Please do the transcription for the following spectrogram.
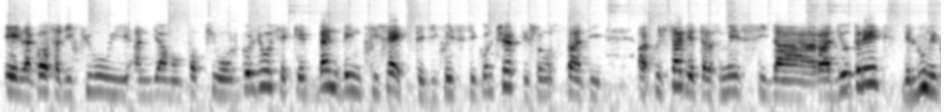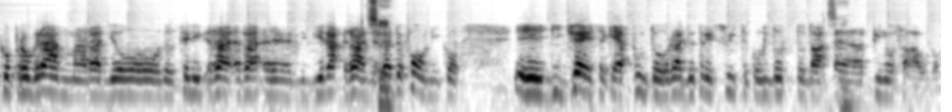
e la cosa di cui andiamo un po' più orgogliosi è che ben 27 di questi concerti sono stati acquistati e trasmessi da Radio 3 nell'unico programma radio, ra- ra- eh, di ra- ra- Sì. radiofonico eh, di jazz che è appunto Radio 3 Suite condotto da Sì. eh, Pino Sauro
